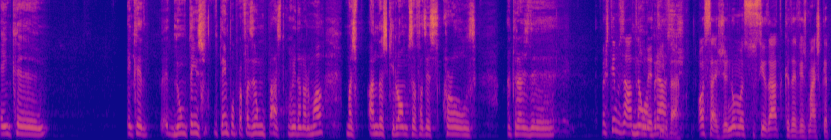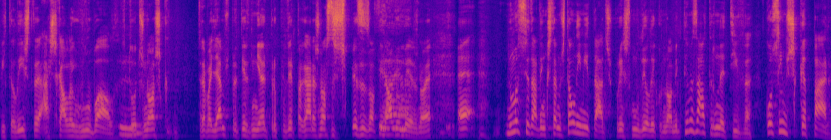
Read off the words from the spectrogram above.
em que em que não tens tempo para fazer um passo de corrida normal, mas andas quilómetros a fazer scrolls atrás de. Mas temos a Não alternativa. Ou seja, numa sociedade cada vez mais capitalista, à escala global, Uhum. todos nós que trabalhamos para ter dinheiro para poder pagar as nossas despesas ao final Yeah, do yeah. mês, não é? Eh, numa sociedade em que estamos tão limitados por este modelo económico, temos a alternativa. Conseguimos escapar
